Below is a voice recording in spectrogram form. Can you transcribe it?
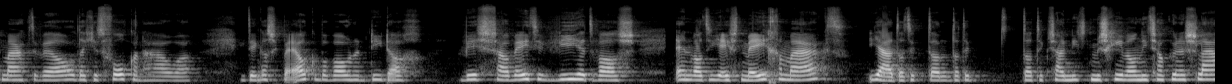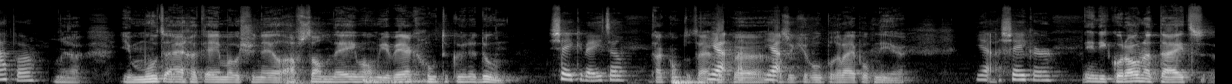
maakte wel, dat je het vol kan houden. Ik denk als ik bij elke bewoner die dag wist, zou weten wie het was en wat hij heeft meegemaakt. Ja, dat ik dan, dat ik, dat ik zou niet, misschien wel niet zou kunnen slapen. Ja, je moet eigenlijk emotioneel afstand nemen om je werk goed te kunnen doen. Zeker weten. Daar komt het eigenlijk, ja, uh, ja. als ik je goed begrijp, op neer. Ja, zeker. In die coronatijd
